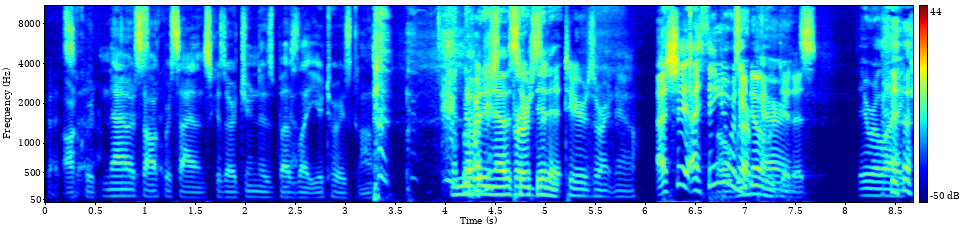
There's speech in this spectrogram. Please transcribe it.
that's uh, awkward. now that's it's sad. awkward silence because our Arjuna's Buzz Lightyear toy is gone. and What if I nobody knows who did it. tears right now Actually, I think Oh, it was we our know who did parents. They were like,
